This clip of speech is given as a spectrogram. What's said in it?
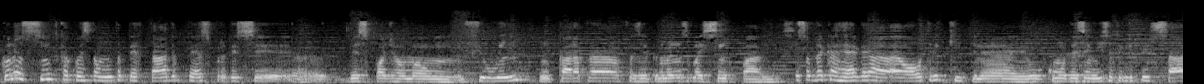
Quando eu sinto que a coisa está muito apertada, eu peço para descer, uh, ver se pode arrumar um fill-in, um cara para fazer pelo menos umas cinco páginas. E sobrecarrega a outra equipe, né? Eu como desenhista tenho que pensar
